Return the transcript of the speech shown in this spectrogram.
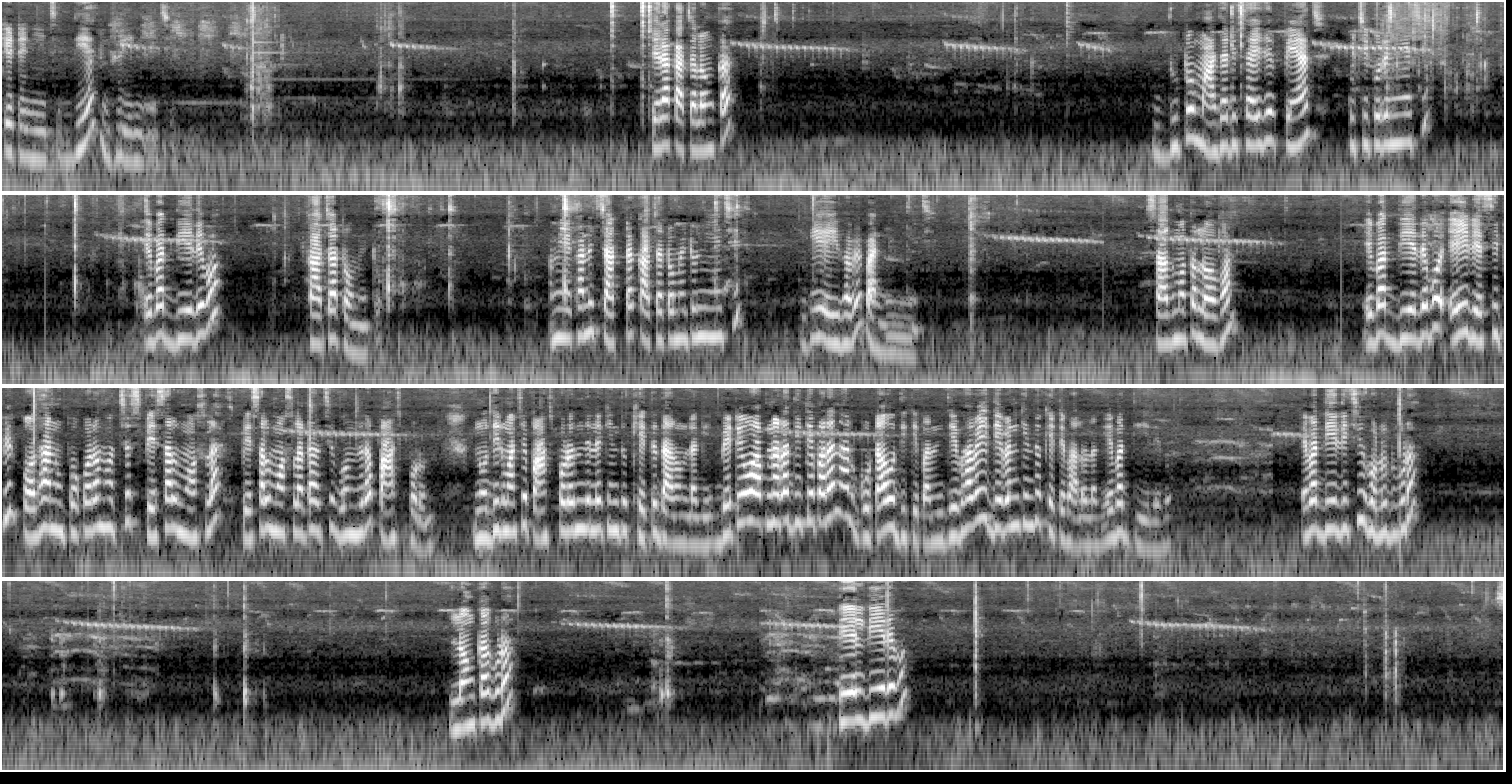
কেটে নিয়েছি, দিয়ে ধুয়ে নিয়েছি। চেরা কাঁচা লঙ্কা দুটো মাঝারি সাইজের পেঁয়াজ কুচি করে নিয়েছি। এবার দিয়ে দেব কাঁচা টমেটো। আমি এখানে চারটা কাঁচা টমেটো নিয়েছি, দিয়ে এইভাবে বানিয়ে নিয়েছি। স্বাদ মতো লবণ এবার দিয়ে দেব এই রেসিপির প্রধান উপকরণ হচ্ছে স্পেশাল মশলা। স্পেশাল মশলাটা হচ্ছে বন্ধুরা পাঁচ ফোড়ন। নদীর মাছে পাঁচ ফোড়ন দিলে কিন্তু খেতে দারুণ লাগে। বেটেও আপনারা দিতে পারেন আর গোটাও দিতে পারেন। যেভাবেই দেবেন কিন্তু খেতে ভালো লাগে। এবার দিয়ে দেব। এবার দিয়ে দিচ্ছি হলুদ গুঁড়ো। লঙ্কা গুঁড়ো। তেল দিয়ে দেব।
